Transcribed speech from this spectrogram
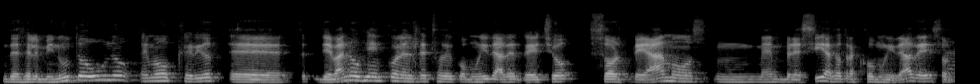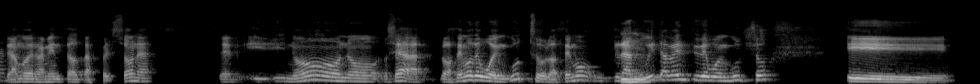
desde el minuto uno hemos querido eh, llevarnos bien con el resto de comunidades. De hecho, sorteamos mm, membresías de otras comunidades, sorteamos herramientas de otras personas. Eh, y, no, no, o sea, lo hacemos de buen gusto, lo hacemos gratuitamente y de buen gusto. Y,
